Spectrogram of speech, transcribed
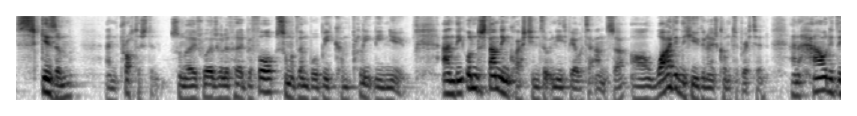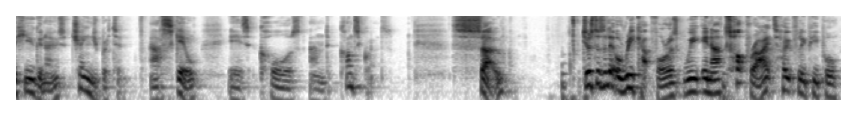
schism, and Protestant. Some of those words we'll have heard before, some of them will be completely new. And the understanding questions that we need to be able to answer are why did the Huguenots come to Britain and how did the Huguenots change Britain? Our skill is cause and consequence. So, just as a little recap for us, we in our top right, hopefully people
